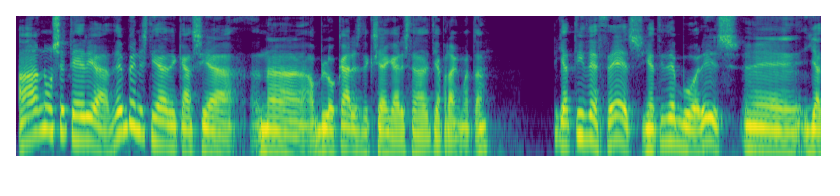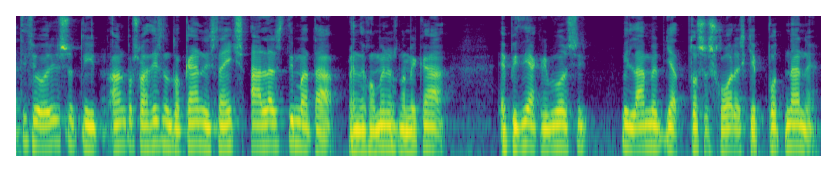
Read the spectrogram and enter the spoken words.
αν ως εταιρεία δεν μπαίνεις στη διαδικασία να μπλοκάρεις δεξιά και αριστερά τέτοια πράγματα γιατί δεν θες, γιατί δεν μπορείς ε, γιατί θεωρείς ότι αν προσπαθείς να το κάνεις θα έχεις άλλα ζητήματα ενδεχομένως νομικά επειδή ακριβώς μιλάμε για τόσες χώρες και πότε να είναι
